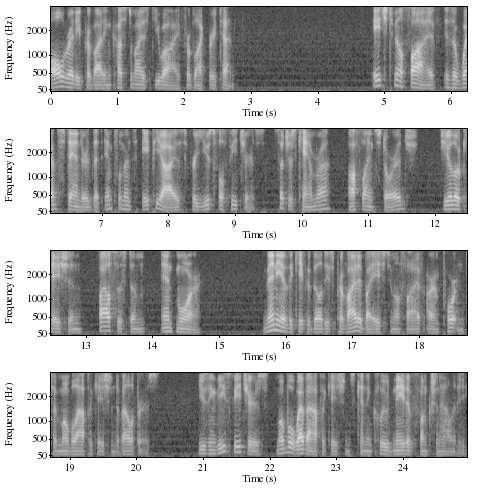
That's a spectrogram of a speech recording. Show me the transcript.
already providing customized UI for BlackBerry 10. HTML5 is a web standard that implements APIs for useful features such as camera, offline storage, geolocation, file system, and more. Many of the capabilities provided by HTML5 are important to mobile application developers. Using these features, mobile web applications can include native functionality.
